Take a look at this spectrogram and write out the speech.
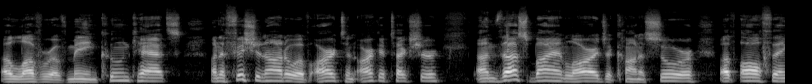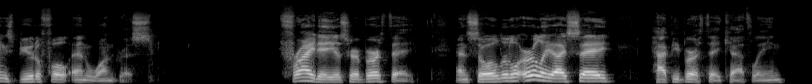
a lover of Maine coon cats, an aficionado of art and architecture, and thus by and large a connoisseur of all things beautiful and wondrous. Friday is her birthday, and so a little early I say, Happy birthday, Kathleen.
